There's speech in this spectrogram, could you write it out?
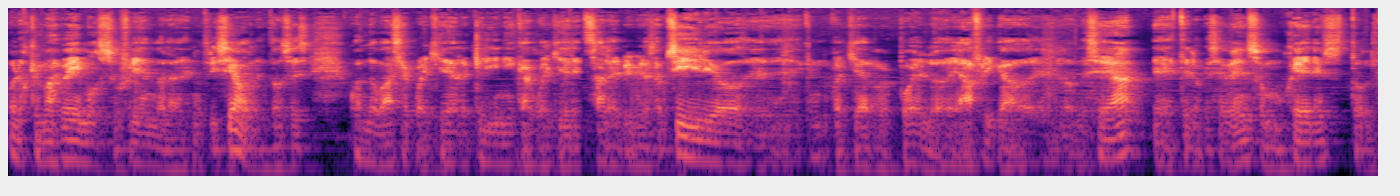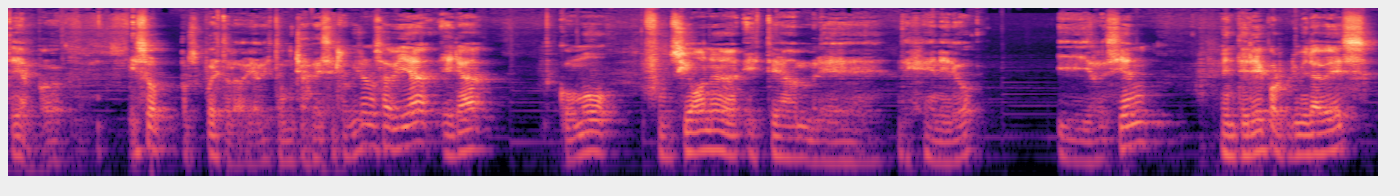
o los que más vemos sufriendo la desnutrición. Entonces, cuando vas a cualquier clínica, cualquier sala de primeros auxilios, en cualquier pueblo de África o de donde sea, este, lo que se ven son mujeres todo el tiempo. Eso, por supuesto, lo había visto muchas veces. Lo que yo no sabía era cómo funciona este hambre de género Y recién me enteré por primera vez,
